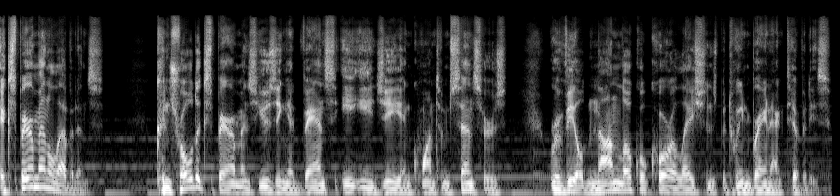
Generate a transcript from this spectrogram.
Experimental evidence. Controlled experiments using advanced EEG and quantum sensors revealed non-local correlations between brain activities.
